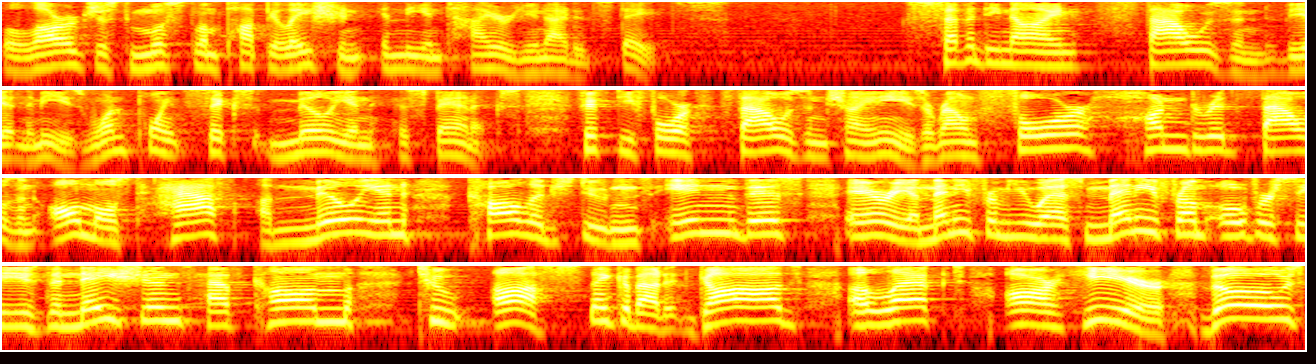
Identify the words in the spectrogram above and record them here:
largest Muslim population in the entire United States. 79,000 Vietnamese, 1.6 million Hispanics, 54,000 Chinese, around 400,000, almost half a million college students in this area, many from US, many from overseas. The nations have come to us. Think about it. God's elect are here. Those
